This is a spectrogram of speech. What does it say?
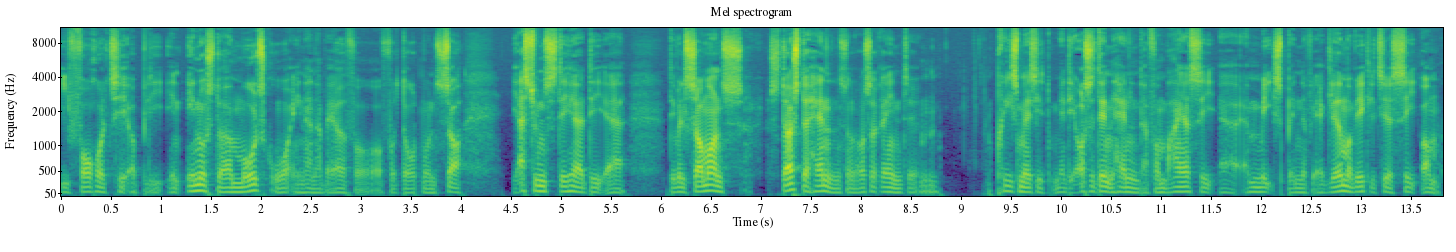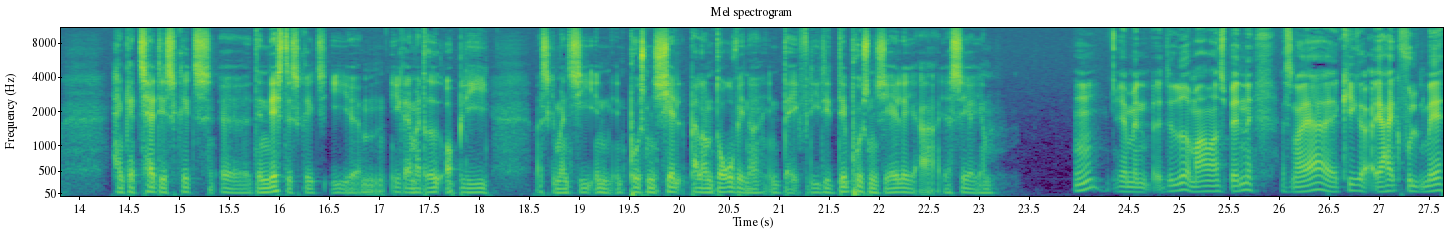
i forhold til at blive en endnu større målscorer, end han har været for, for Dortmund. Så jeg synes, det her det er, det er vel sommerens største handel, sådan også rent øh, prismæssigt, men det er også den handel, der for mig at se er, er mest spændende, for jeg glæder mig virkelig til at se, om han kan tage det skridt, øh, det næste skridt i, øh, i Real Madrid og blive, hvad skal man sige, en, en potentiel Ballon d'Or-vinder en dag, fordi det er det potentiale, jeg, jeg ser i ham. Mm, jamen, det lyder meget, meget spændende. Altså, når jeg øh, kigger, jeg har ikke fulgt med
